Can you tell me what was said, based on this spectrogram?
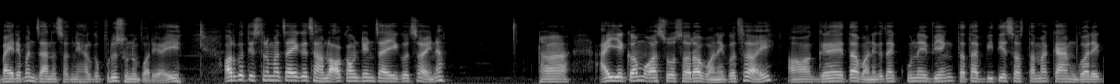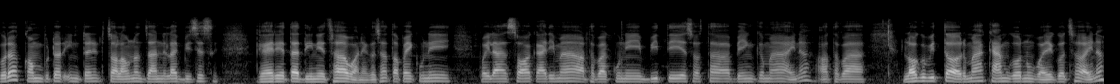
बाहिर पनि जान सक्ने खालको पुरुष हुनु पऱ्यो है। अर्को तेस्रोमा चाहिएको छ हामीलाई अकाउन्टेन्ट चाहिएको छ होइन? आइएकम वा सोसर भनेको छ है। ग्राह्यता भनेको चाहिँ कुनै ब्याङ्क तथा वित्तीय संस्थामा काम गरेको र कम्प्युटर इन्टरनेट चलाउन जान्नेलाई विशेष ग्राह्यता दिनेछ भनेको छ। तपाईँ कुनै पहिला सहकारीमा अथवा कुनै वित्तीय संस्था ब्याङ्कमा होइन अथवा लघुवित्तहरूमा काम गर्नुभएको छ होइन?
